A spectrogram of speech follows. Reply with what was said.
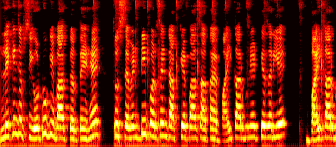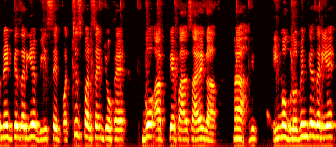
लेकिन जब CO2 की बात करते हैं तो 70 परसेंट आपके पास आता है बाइकार्बोनेट के ज़रिए। बाइकार्बोनेट के ज़रिए 20 से 25 परसेंट जो है, वो आपके पास आएगा हीमोग्लोबिन के ज़रिए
